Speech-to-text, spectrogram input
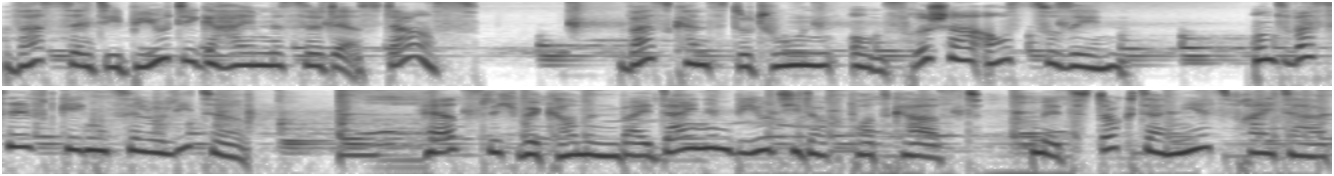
Was sind die Beauty-Geheimnisse der Stars? Was kannst du tun, um frischer auszusehen? Und was hilft gegen Zellulite? Herzlich willkommen bei deinem Beauty Doc Podcast mit Dr. Nils Freitag.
